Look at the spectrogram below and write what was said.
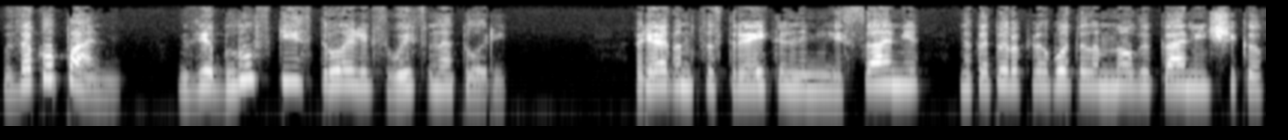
в Закопань, где Блузские строили свой санаторий. Рядом со строительными лесами на которых работало много каменщиков,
